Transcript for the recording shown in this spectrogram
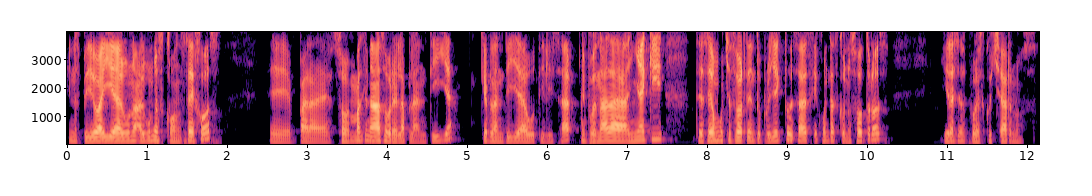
y nos pidió ahí algunos consejos eh, para, más que nada sobre la plantilla, qué plantilla utilizar. Y pues nada, Iñaki, te deseo mucha suerte en tu proyecto, sabes que cuentas con nosotros y gracias por escucharnos.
